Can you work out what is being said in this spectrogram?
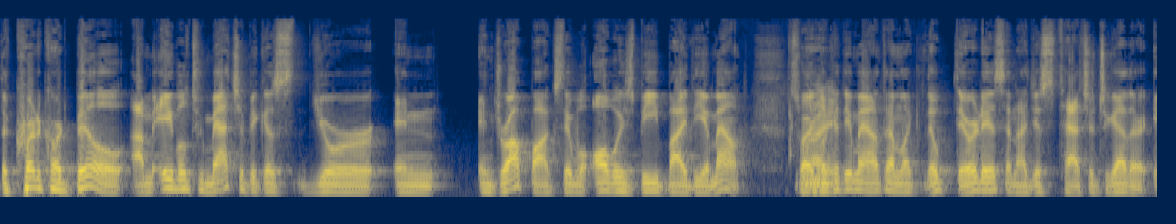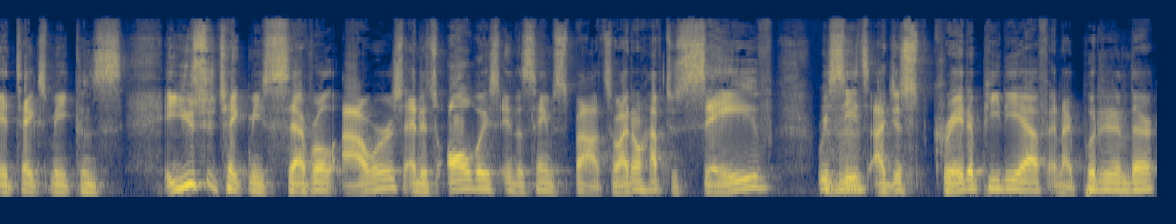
the credit card bill, I'm able to match it because you're in. In Dropbox, they will always be by the amount. So I look at the amount. I'm like, nope, there it is, and I just attach it together. It takes me. Cons- it used to take me several hours, and it's always in the same spot, so I don't have to save receipts. I just create a PDF and I put it in there.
